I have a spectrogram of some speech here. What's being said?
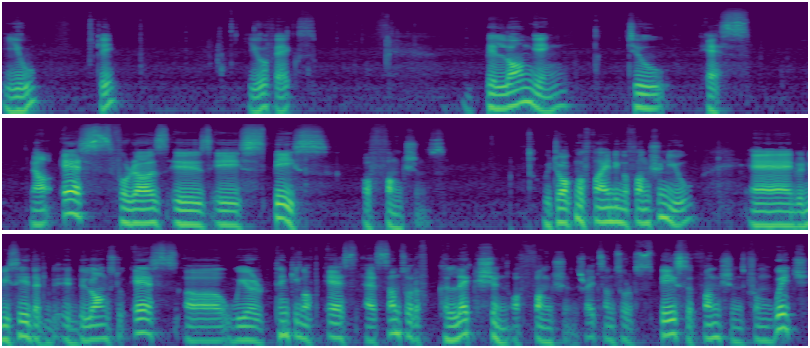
u, okay, u of x belonging to S. Now, S for us is a space of functions. We're talking of finding a function u, and when we say that it belongs to S, uh, we are thinking of S as some sort of collection of functions, right? Some sort of space of functions from which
